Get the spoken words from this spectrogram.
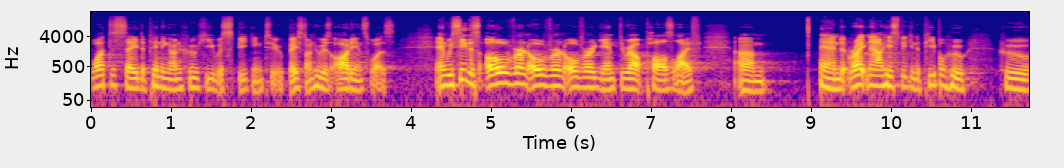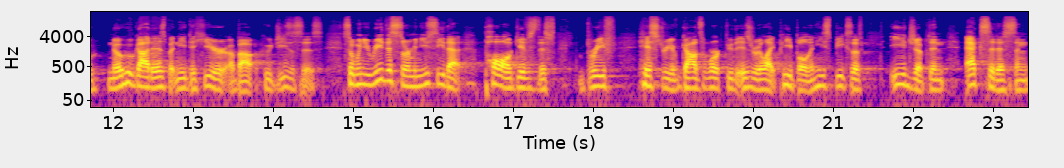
what to say depending on who he was speaking to, based on who his audience was. And we see this over and over and over again throughout Paul's life. Um, and right now, he's speaking to people who who know who God is but need to hear about who Jesus is. So when you read this sermon, you see that Paul gives this brief history of God's work through the Israelite people, and he speaks of Egypt and Exodus and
